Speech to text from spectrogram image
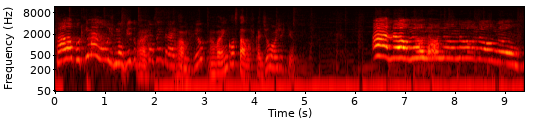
Fala um pouquinho mais longe do meu ouvido que eu preciso Vai. concentrar aqui, Vamos. viu? Eu não vou nem encostar, vou ficar de longe aqui, ó. Ah, não, não, não, não, não, não, não.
